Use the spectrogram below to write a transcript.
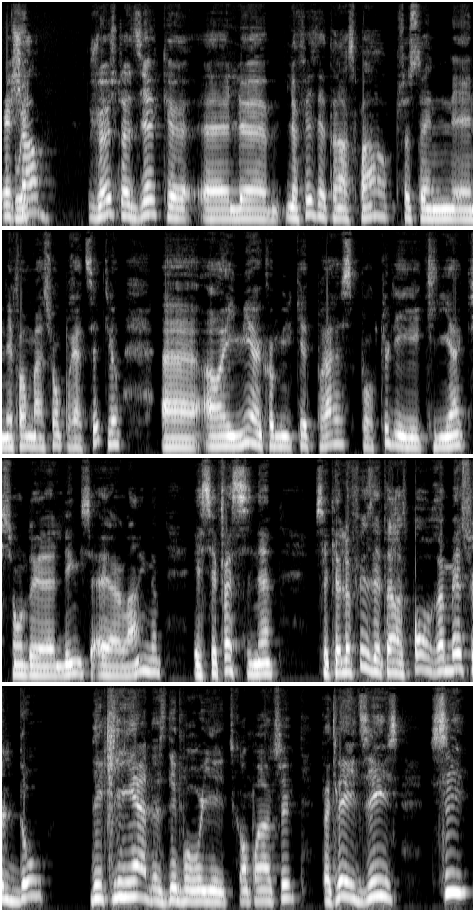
Richard, je veux juste te dire que euh, l'Office des transports, ça c'est une, une information pratique, là, euh, a émis un communiqué de presse pour tous les clients qui sont de Lynx Airlines. et c'est fascinant. C'est que l'Office des transports remet sur le dos des clients de se débrouiller. Tu comprends-tu? Fait que là, ils disent, si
